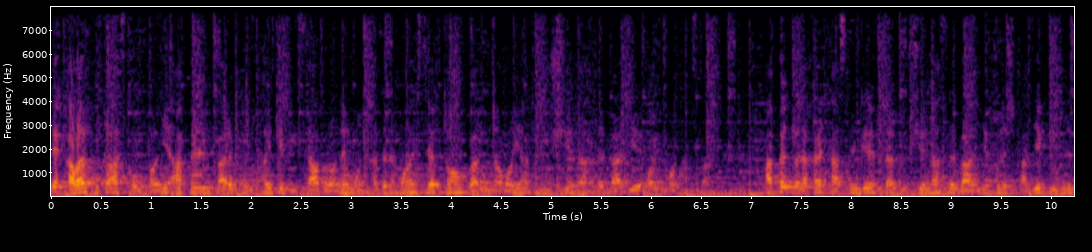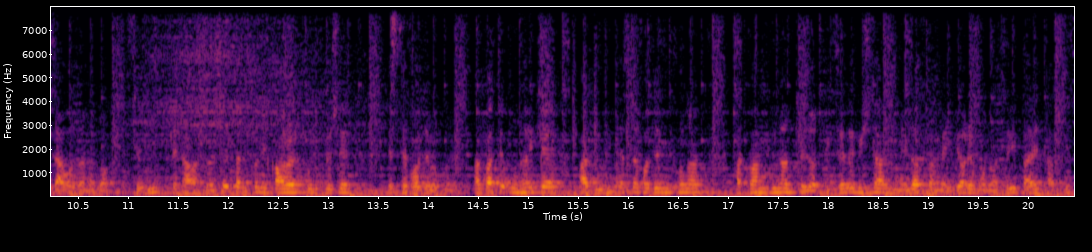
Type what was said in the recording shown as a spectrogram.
یک خبر کوتاه از کمپانی اپل برای اونهایی که بی‌صبرانه منتظر ماه سپتامبر و رونمایی از گوشی نسل بعدی آیفون هستند. اپل بالاخره تصمیم گرفت در گوشی نسل بعدی خودش از یک دوربین 12 مگاپیکسلی که توسط شرکت سونی قرار تولید بشه استفاده بکنه. البته اونهایی که از دوربین استفاده می‌کنن حتما می‌دونن تعداد پیکسل بیشتر مداد و معیار مناسبی برای تشخیص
